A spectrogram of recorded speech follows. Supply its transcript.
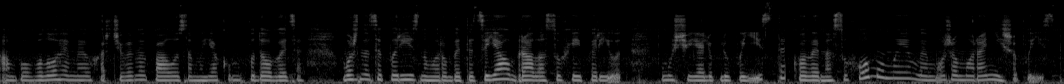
або вологими харчовими паузами, як кому подобається. Можна це по-різному робити. Це я обрала сухий період, тому що я люблю поїсти. Коли на сухому ми, ми можемо раніше поїсти.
